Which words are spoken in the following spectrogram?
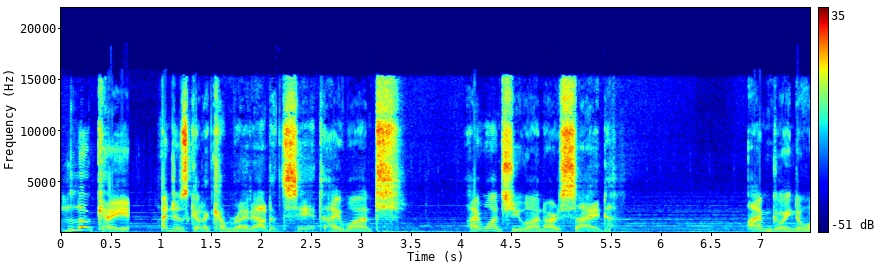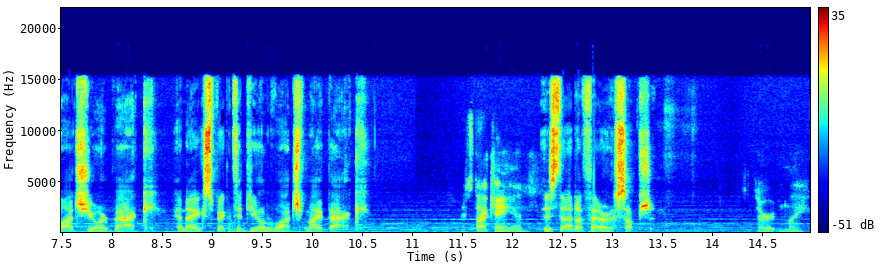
look, I, I'm just gonna come right out and say it. I want, I want you on our side. I'm going to watch your back, and I expect that you'll watch my back. Best I can. Is that a fair assumption? Certainly.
